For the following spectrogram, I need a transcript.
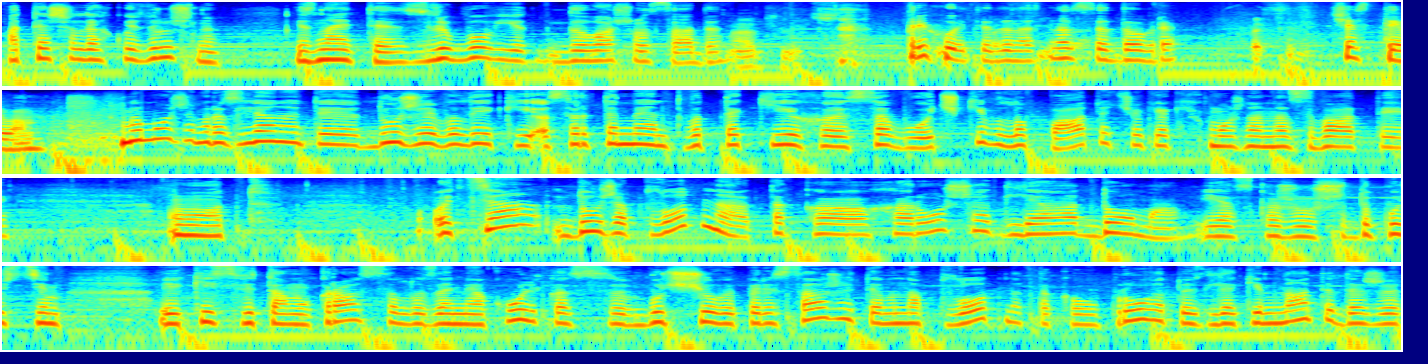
а те, що легко і зручно, і знаєте, з любов'ю до вашого саду. Отлично. Приходьте до нас, на все добре. Спасибо. Щасти вам. Ми можемо розглянути дуже великий асортимент от таких е, савочків, лопаточок, як їх можна назвати. От. Оця дуже плотна, така хороша для дома. Я скажу, що, допустим, якісь там украси, лозам'я кулькас, будь-що ви пересаджуєте, вона плотна, така упруга, тобто для кімнати, даже,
